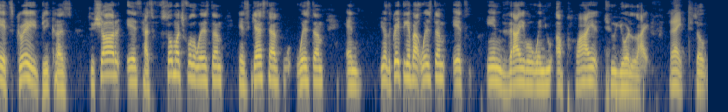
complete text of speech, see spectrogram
It's great because Tushaar is has so much full of wisdom. His guests have wisdom, and you know the great thing about wisdom, it's invaluable when you apply it to your life. Right. So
